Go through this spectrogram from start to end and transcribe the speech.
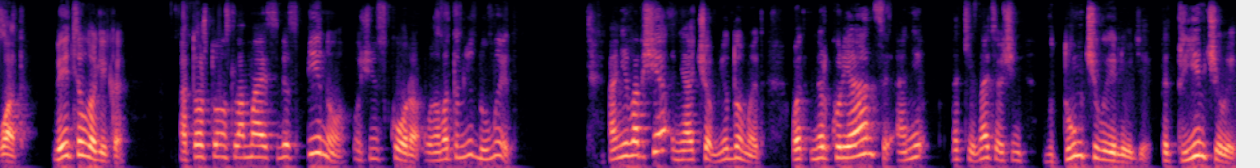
Вот. Видите логика? А то, что он сломает себе спину очень скоро, он об этом не думает. Они вообще ни о чем не думают. Вот меркурианцы, они такие, знаете, очень вдумчивые люди, предприимчивые.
